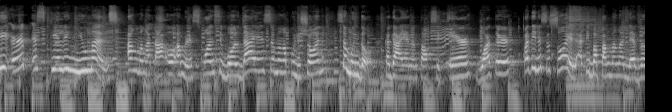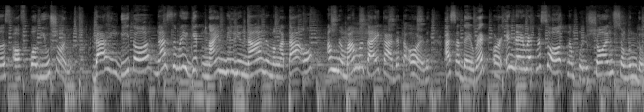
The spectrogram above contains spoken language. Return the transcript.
The Earth is killing humans. Ang mga tao ang responsible dahil sa mga polusyon sa mundo. Kagaya ng toxic air, water, pati na sa soil at iba pang mga levels of pollution. Dahil dito, nasa mahigit 9 million na ng mga tao ang namamatay kada taon as a direct or indirect result ng polusyon sa mundo.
